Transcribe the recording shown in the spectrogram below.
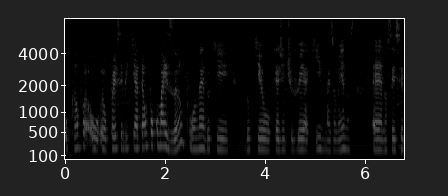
o campo eu percebi que é até um pouco mais amplo, né, do que do que o que a gente vê aqui, mais ou menos. É, não sei se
